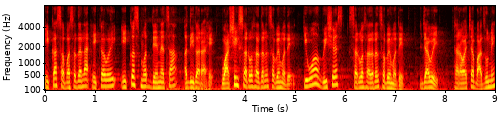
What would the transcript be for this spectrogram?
एका सभासदाला एका वेळी एकच मत देण्याचा अधिकार आहे. वार्षिक सर्वसाधारण सभेमध्ये किंवा विशेष सर्वसाधारण सभेमध्ये ज्यावेळी ठरावाच्या बाजूने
